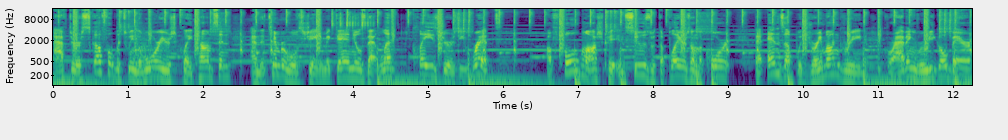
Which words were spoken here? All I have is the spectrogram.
After a scuffle between the Warriors' Klay Thompson and the Timberwolves' Jaden McDaniels that left Klay's jersey ripped, a full mosh pit ensues with the players on the court that ends up with Draymond Green grabbing Rudy Gobert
